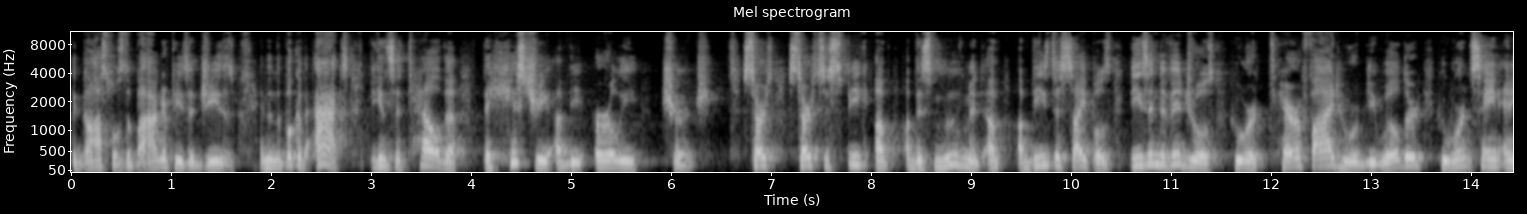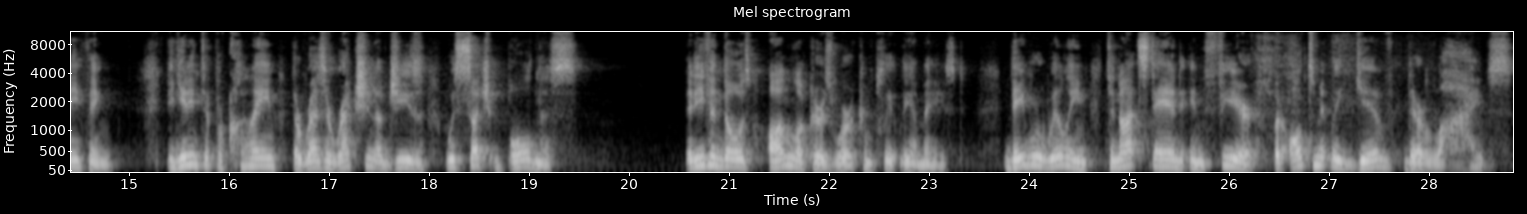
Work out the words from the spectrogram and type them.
the Gospels, the biographies of Jesus. And then the book of Acts begins to tell the, the history of the early church. Starts, starts to speak of, of this movement of, of these disciples, these individuals who were terrified, who were bewildered, who weren't saying anything, beginning to proclaim the resurrection of Jesus with such boldness that even those onlookers were completely amazed. They were willing to not stand in fear, but ultimately give their lives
